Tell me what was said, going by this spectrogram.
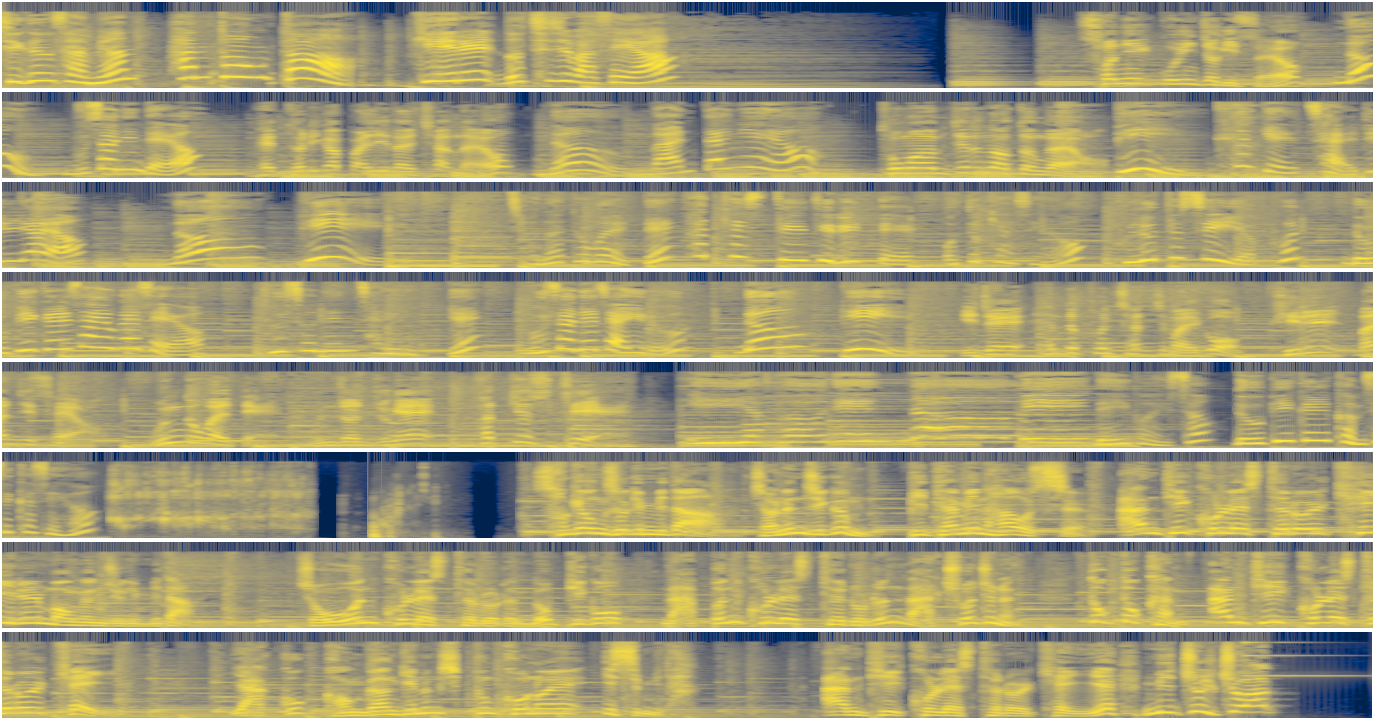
지금 사면 한 통 더! 기회를 놓치지 마세요. 선이 꼬인 적 있어요? No, 무선인데요? 배터리가 빨리 닳지 않나요? No, 만땅이에요. 통화음질은 어떤가요? Big, 크게 잘 들려요. No, Big. 전화 통화할 때 팟캐스트 들을 때 어떻게 하세요? 블루투스 이어폰 노빅을 사용하세요. 두 손은 자유롭게 무선의 자유로 No, B. 이제 핸드폰 찾지 말고 귀를 만지세요. 운동할 때, 운전 중에 팟캐스트에 이어폰인 노빅. 네이버에서 노빅을 검색하세요. 서경석입니다. 저는 지금 비타민 하우스 안티콜레스테롤 K를 먹는 중입니다. 좋은 콜레스테롤은 높이고 나쁜 콜레스테롤은 낮춰주는 똑똑한 안티콜레스테롤 K. 약국 건강기능식품 코너에 있습니다. 안티콜레스테롤 K의 밑줄 쫙!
